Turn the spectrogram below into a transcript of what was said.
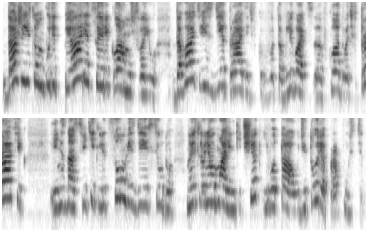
Даже если он будет пиариться и рекламу свою, давать везде, тратить, в это, вливать, э, вкладывать в трафик, я не знаю, светить лицом везде и всюду, но если у него маленький чек, его та аудитория пропустит.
